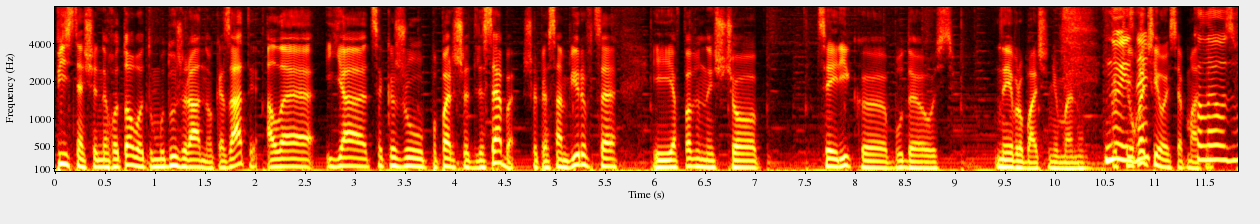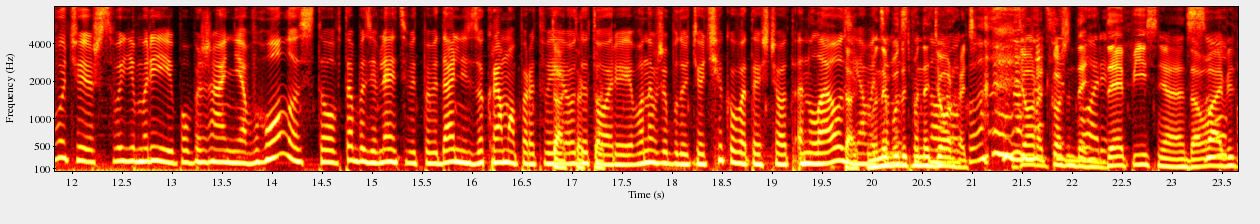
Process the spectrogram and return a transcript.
пісня ще не готова, тому дуже рано казати. Але я це кажу, по-перше, для себе, щоб я сам вірив в це, і я впевнений, що цей рік е, буде ось на Євробаченні в мене. Ну, і знаєш, хотілося б мати. Коли озвучуєш свої мрії, побажання в голос, то в тебе з'являється відповідальність, зокрема перед твоєю Так, так, аудиторією. Вони вже будуть очікувати, що от Так, з'явиться вони будуть мене наступного дьоргати. кожен день. Де пісня? Давай від...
